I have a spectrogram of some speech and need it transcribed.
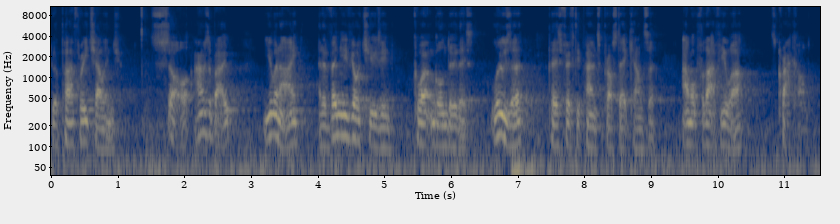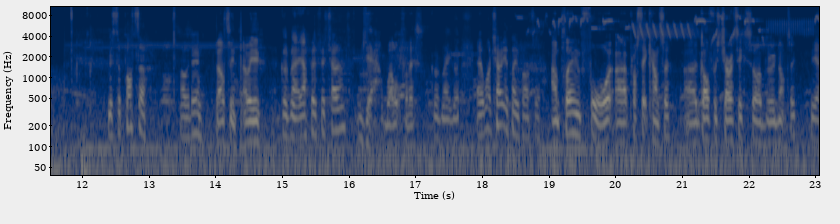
do a par 3 challenge. So, how's about you and I, at a venue of your choosing, go out and go and do this? Loser pays £50 to prostate cancer. I'm up for that if you are. Let's crack on. Mr Potter, how are we doing? Belty, how are you? Good mate, you happy for this challenge? Yeah, well up for this. Good mate, good. Uh, what charity are you playing for, sir? I'm playing for uh, prostate cancer, uh, golfers charity, so I'd be rude not to. Yeah,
